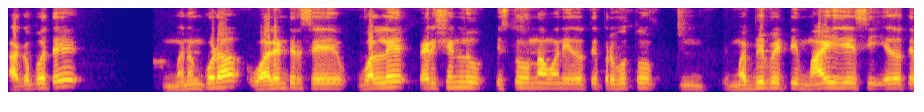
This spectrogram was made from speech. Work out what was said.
కాకపోతే మనం కూడా వాలంటీర్స్ వల్లే పెన్షన్లు ఇస్తూ ఉన్నామని ఏదైతే ప్రభుత్వం మభ్యపెట్టి మాయ చేసి ఏదైతే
